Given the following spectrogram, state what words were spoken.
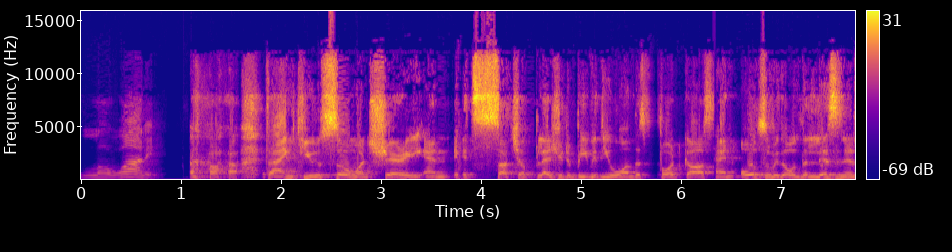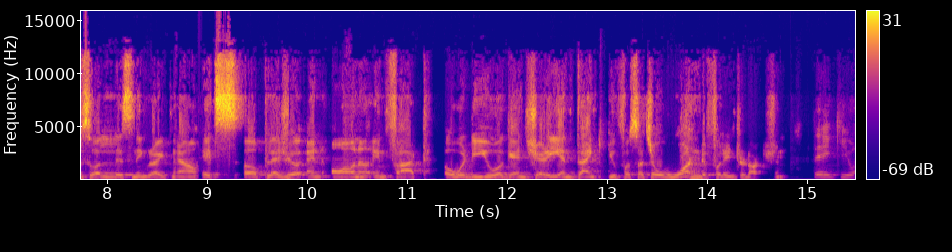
Lalwani. Thank you so much, Sherry. And it's such a pleasure to be with you on this podcast and also with all the listeners who are listening right now. It's a pleasure and honor, in fact. Over to you again, Sherry. And thank you for such a wonderful introduction. Thank you.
